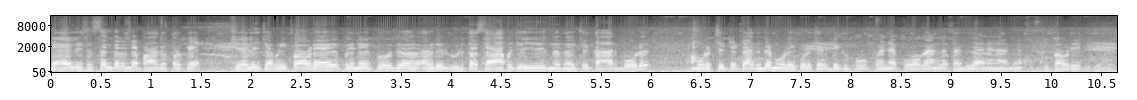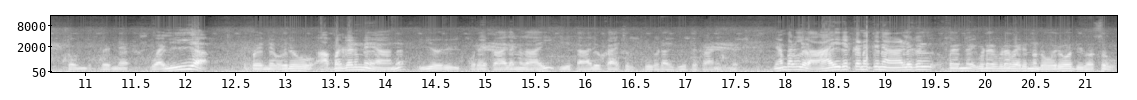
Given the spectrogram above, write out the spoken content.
ഡയാലിസിസ് സെന്ററിന്റെ ഭാഗത്തൊക്കെ ചെളി ചവിടി ഇപ്പോൾ അവിടെ പിന്നെ ഇപ്പോൾ അവർ ഇവിടുത്തെ സ്റ്റാഫ് ചെയ്യുന്നതെന്ന് വെച്ചാൽ കാർഡ്ബോർഡ് മുറിച്ചിട്ടിട്ട് അതിന്റെ മുകളിൽ കൂടി ചവിട്ടിക്ക് പിന്നെ പോകാനുള്ള സംവിധാനമാണ് ഇപ്പോൾ അവിടെ ഇരിക്കുന്നത്. പിന്നെ വലിയ പിന്നെ ഒരു അപഗണനയാണ് ഈ ഒരു കുറേ കാലങ്ങളായി ഈ താലൂക്ക് ആശുപത്രി ഇവിടെ ഇവിടുത്തെ കാണിക്കുന്നത്. ഞാൻ പറഞ്ഞല്ലോ ആയിരക്കണക്കിന് ആളുകൾ പിന്നെ ഇവിടെ ഇവിടെ വരുന്നുണ്ട് ഓരോ ദിവസവും.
